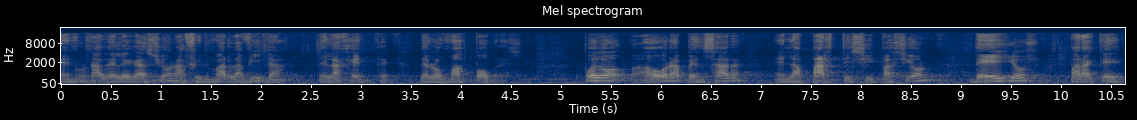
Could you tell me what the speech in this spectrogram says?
en una delegación a firmar la vida de la gente, de los más pobres. Puedo ahora pensar en la participación de ellos para que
